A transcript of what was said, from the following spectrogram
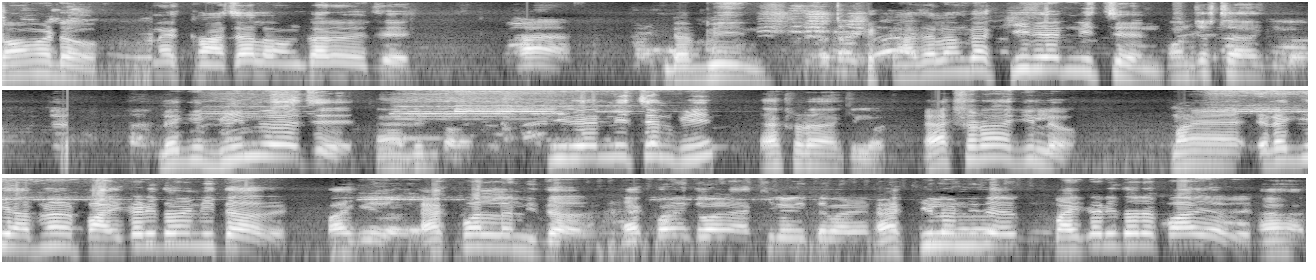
টমেটো। অনেক কাঁচা লঙ্কা রয়েছে। হ্যাঁ। এটা বিন। কাঁচা লঙ্কা কি রেট নিচ্ছেন? পঞ্চাশ টাকা কিলো। দেখি বিন রয়েছে? হ্যাঁ বিন কি রেট নিচ্ছেন বিন? একশো টাকা কিলো। একশো টাকা কিলো। মানে এটা কি আপনার পাইকারি দরে নিতে হবে? পাইকারি এক পাল্লা নিতে হবে। এক পানি নিতে পারেন এক কিলো নিতে পারেন। এক কিলো নিতে পাইকারি দরে পাওয়া যাবে? হ্যাঁ হ্যাঁ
